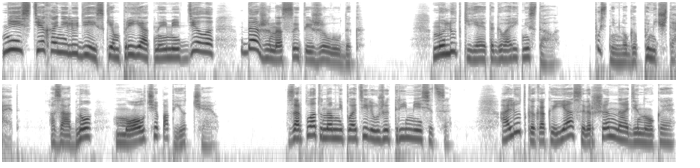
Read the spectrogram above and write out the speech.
Не из тех они людей, с кем приятно иметь дело, даже на сытый желудок. Но Людке я это говорить не стала. Пусть немного помечтает, а заодно молча попьет чаю. Зарплату нам не платили уже три месяца, а Людка, как и я, совершенно одинокая.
